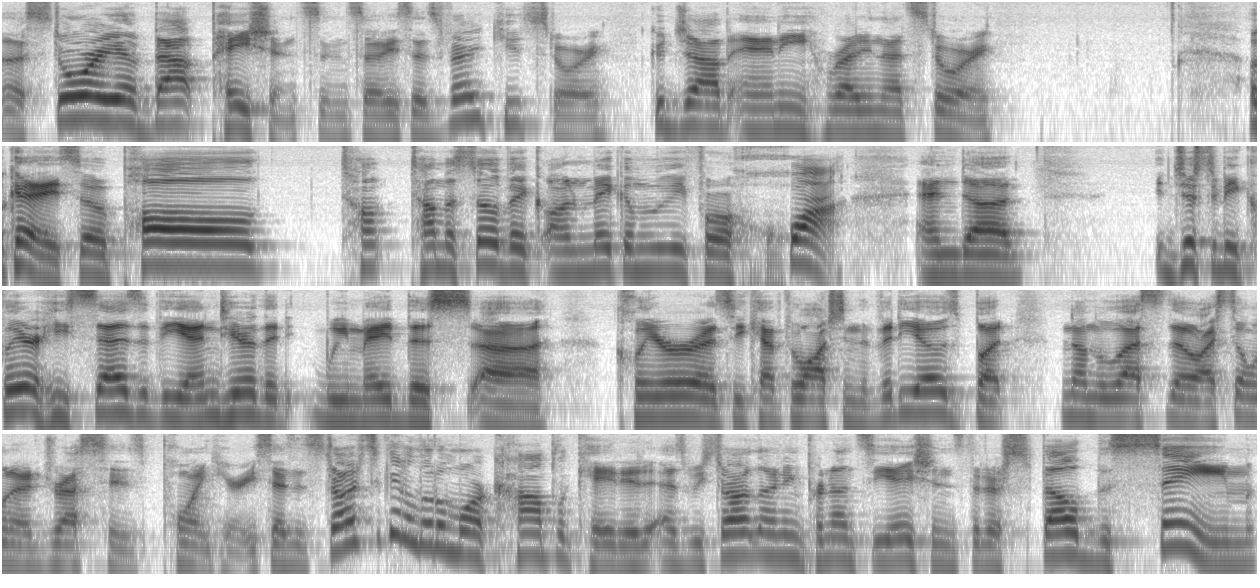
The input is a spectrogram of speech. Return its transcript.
a story about patience. And so he says, "Very cute story. Good job, Annie, writing that story." Okay, so Paul Tomasovic on Make a Movie for Hua, and uh, just to be clear, he says at the end here that we made this. Uh, clearer as he kept watching the videos. But nonetheless, though, I still want to address his point here. He says it starts to get a little more complicated as we start learning pronunciations that are spelled the same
